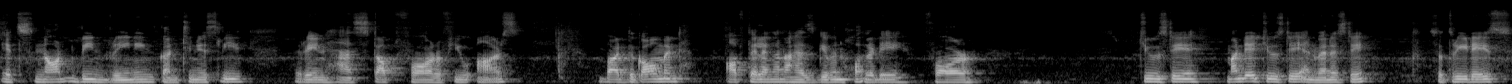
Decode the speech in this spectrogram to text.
it's not been raining continuously. The rain has stopped for a few hours. But the government of Telangana has given holiday for Tuesday, Monday, Tuesday and Wednesday so three days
